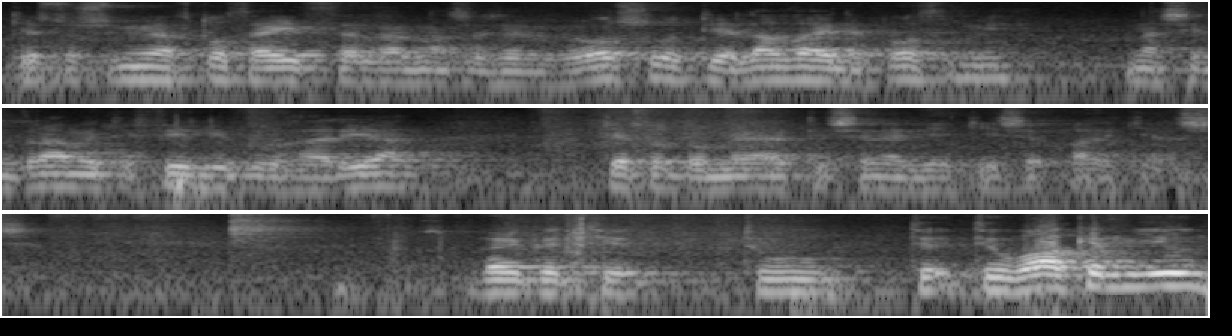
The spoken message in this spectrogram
και στο σημείο αυτό θα ήθελα να σας διαβεβαιώσω ότι η Ελλάδα είναι πρόθυμη να συνδράμει τη φίλη Βουλγαρία και στον τομέα της ενεργειακής επάρκειας. Very good to, to, to, to welcome you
